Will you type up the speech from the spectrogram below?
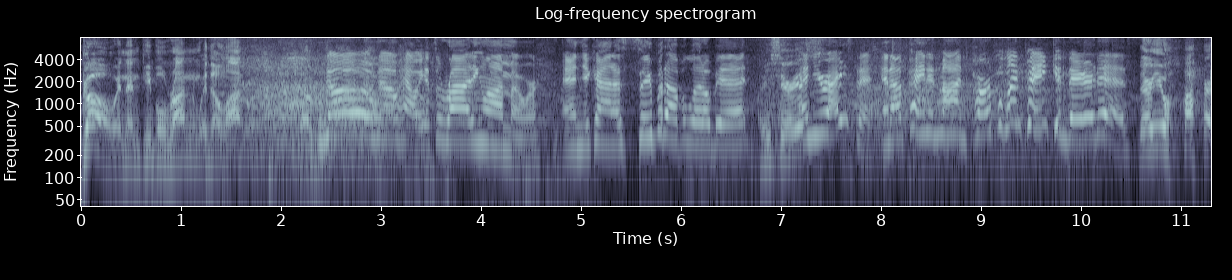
go, and then people run with a lawn. No, no, Howie, it's a riding lawnmower. And you kind of soup it up a little bit. Are you serious? And you race it. And I painted mine purple and pink, and there it is. There you are.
